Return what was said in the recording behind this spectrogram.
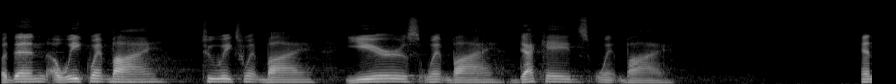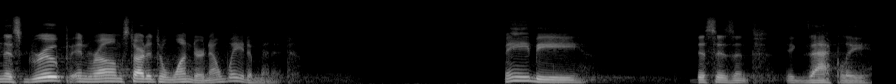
But then a week went by, two weeks went by, years went by, decades went by. And this group in Rome started to wonder now, wait a minute. Maybe this isn't exactly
